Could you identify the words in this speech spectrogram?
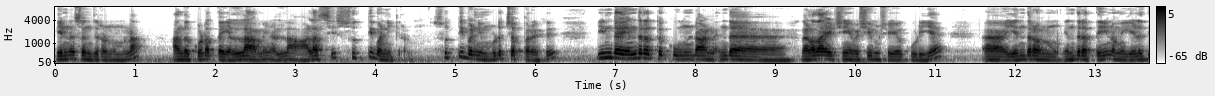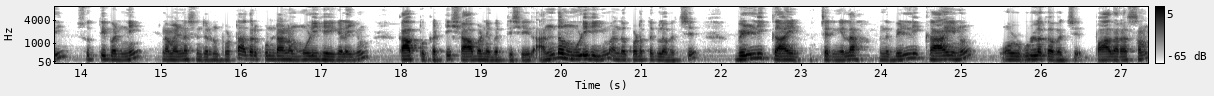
என்ன செஞ்சிடணும்னா அந்த குடத்தை எல்லாமே நல்லா அலசி சுத்தி பண்ணிக்கிறணும். சுத்தி பண்ணி முடிச்ச பிறகு இந்த எந்திரத்துக்கு உண்டான இந்த தனதாயட்சியை விஷயம் செய்யக்கூடிய எந்திரம் எந்திரத்தையும் நம்ம எழுதி சுத்தி பண்ணி நம்ம என்ன செஞ்சிடணும் போட்டு அதற்குண்டான மூலிகைகளையும் காப்பு கட்டி சாப நிவர்த்தி செய்து அந்த மூலிகையும் அந்த குடத்துக்குள்ள வச்சு வெள்ளி காயின் சரிங்களா? அந்த வெள்ளி காயினும் உள்- உள்ளக்க வச்சு பாதரசம்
